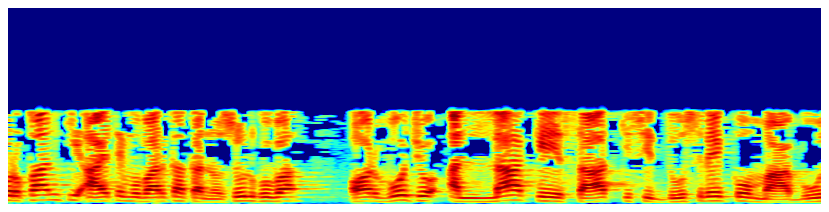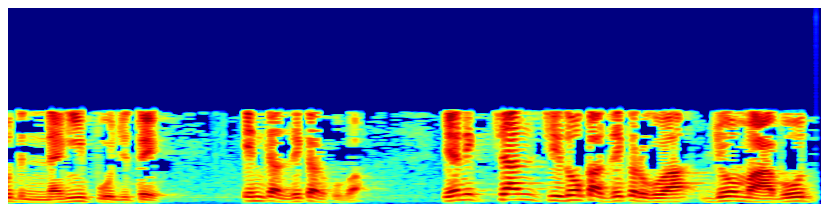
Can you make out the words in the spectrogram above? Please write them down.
فرقان کی آیت مبارکہ کا نزول ہوا اور وہ جو اللہ کے ساتھ کسی دوسرے کو معبود نہیں پوجتے، ان کا ذکر ہوا۔ یعنی چند چیزوں کا ذکر ہوا جو معبود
